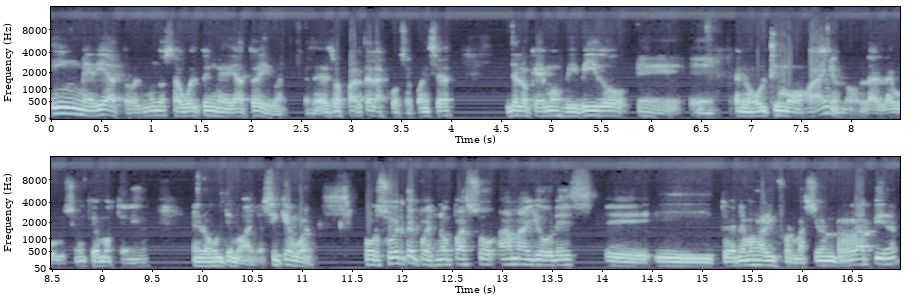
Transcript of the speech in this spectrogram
inmediato, el mundo se ha vuelto inmediato y bueno, eso es parte de las consecuencias de lo que hemos vivido eh, eh, en los últimos años, la, evolución que hemos tenido en los últimos años. Así que bueno, por suerte pues no pasó a mayores eh, y tenemos la información rápida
